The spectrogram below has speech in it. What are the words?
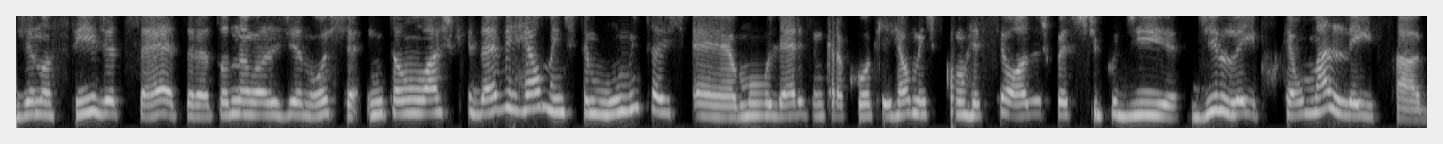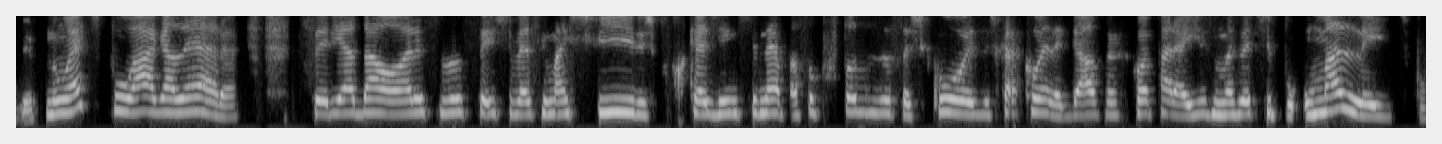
genocídio, etc., todo negócio de Genosha. Então, eu acho que deve realmente ter muitas é, mulheres em Krakow que realmente ficam receosas com esse tipo de, de lei, porque é uma lei, sabe? Não é tipo, ah, galera, seria da hora se vocês tivessem mais filhos, porque a gente, né, passou por todas essas coisas, Krakow é legal, Krakow é paraíso, mas é tipo uma lei, tipo,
